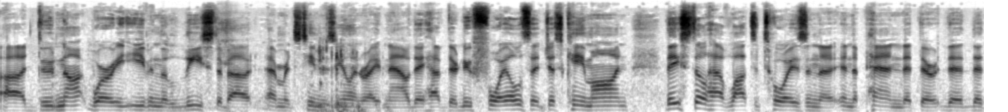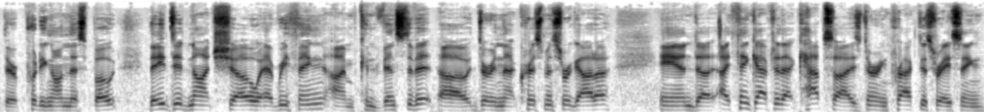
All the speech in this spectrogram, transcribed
Uh, do not worry even the least about Emirates Team New Zealand right now. They have their new foils that just came on. They still have lots of toys in the in the pen that they're that, that they're putting on this boat. They did not show everything. I'm convinced of it uh, during that Christmas regatta. And uh, I think after that capsize during practice racing,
